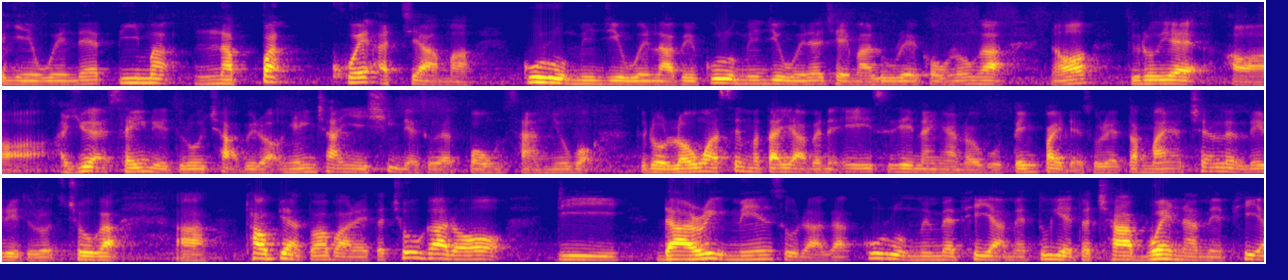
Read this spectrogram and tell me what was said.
အရင်ဝင်တယ်ပြီးမှနပတ်ခွဲအကြာမှာကုရုမင်းကြီးဝင်လာပြီးကုရုမင်းကြီးဝင်တဲ့ချိန်မှာလူတွေအကုန်လုံးကနော်သူတို့ရဲ့အာအရွက်အစိမ်းတွေသူတို့ချပြီးတော့အငိမ့်ချမ်းရေးရှိတယ်ဆိုတဲ့ပုံစံမျိုးပေါ့သူတို့လုံးဝစစ်မတိုက်ရဘဲနဲ့အေးအေးဆေးဆေးနိုင်ငံတော်ကိုတင်ပိုက်တယ်ဆိုတဲ့တမိုင်းအချက်လက်လေးတွေသူတို့တချို့က အာထောက်ပြသွားပါတယ်တချို့ကတော့ဒီဒါရိမင်းဆိုတာကကုရုမင်းပဲဖြစ်ရမယ်သူ့ရဲ့တခြားဘွဲ့နာမည်ဖြစ်ရ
